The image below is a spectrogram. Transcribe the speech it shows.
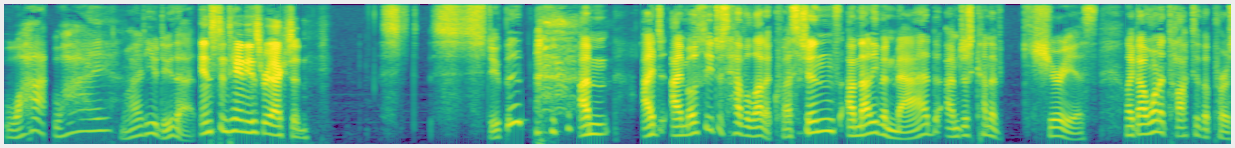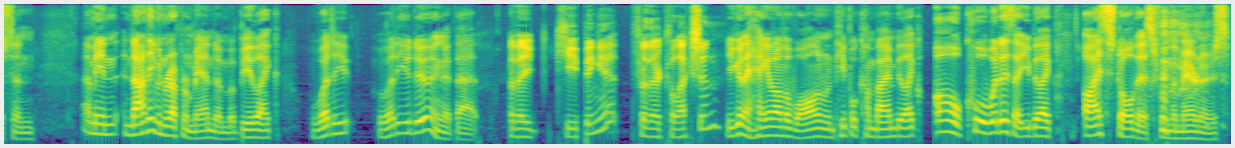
why why? Why do you do that? Instantaneous reaction. S- stupid? I'm I, I mostly just have a lot of questions. I'm not even mad. I'm just kind of curious. Like I want to talk to the person. I mean, not even reprimand them, but be like, "What are you what are you doing with that? Are they keeping it for their collection? You're going to hang it on the wall and when people come by and be like, "Oh, cool. What is that?" You'd be like, "Oh, I stole this from the Mariners.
